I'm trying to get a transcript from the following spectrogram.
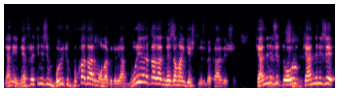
yani nefretinizin boyutu bu kadar mı olabilir ya? Buraya ne kadar ne zaman geçtiniz be kardeşim? Kendinizi evet, doğru şimdi... kendinizi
